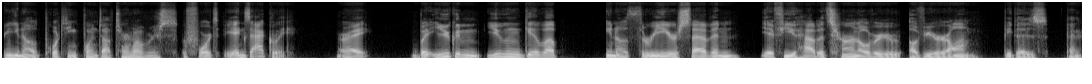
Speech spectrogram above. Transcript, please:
you know, 14 points off turnovers. 14 exactly right but you can you can give up you know three or seven if you have a turnover of your own because Okay.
